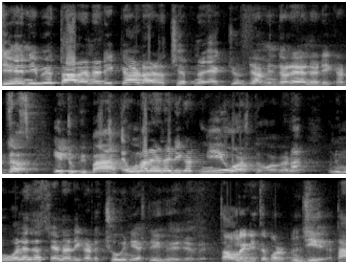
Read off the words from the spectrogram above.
যে নিবে তার এনআইডি কার্ড আর হচ্ছে আপনার একজন জামিনদারের এনআইডি কার্ড জাস্ট এটুকুই। বা ওনার এনআইডি কার্ড নিয়েও আসতে হবে না উনি মোবাইলে জাস্ট এনআইডি কার্ডের ছবি নিয়ে আসলেই হয়ে যাবে। তাহলে নিতে পারবে। জি তা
